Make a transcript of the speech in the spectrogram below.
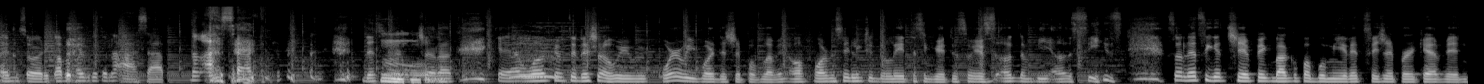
I'm sorry. Kapapal ko ito na asap. Ng asap. That's Hmm. charot. Kaya welcome to the show we, where we board the ship of love in all forms, sailing to the latest and greatest waves on the BLCs. So let's get shipping bago pa bumirit si Shipper Kevin.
